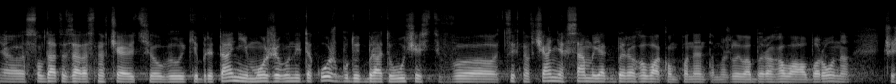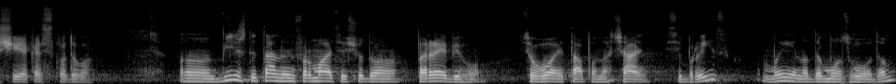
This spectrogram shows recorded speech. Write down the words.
е, солдати зараз навчаються у Великій Британії. Може, вони також будуть брати участь в цих навчаннях саме як берегова компонента, можливо, берегова оборона чи ще якась складова. Е, Більш детальну інформацію щодо перебігу цього етапу навчань Сібриз ми надамо згодом.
